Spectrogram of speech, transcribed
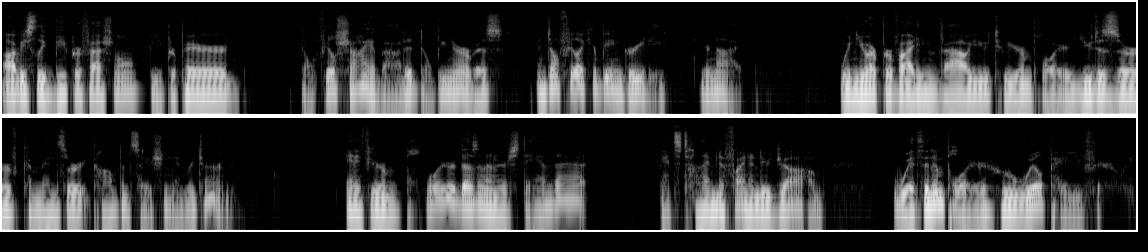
Obviously, be professional, be prepared. Don't feel shy about it. Don't be nervous. And don't feel like you're being greedy. You're not. When you are providing value to your employer, you deserve commensurate compensation in return. And if your employer doesn't understand that, it's time to find a new job with an employer who will pay you fairly.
